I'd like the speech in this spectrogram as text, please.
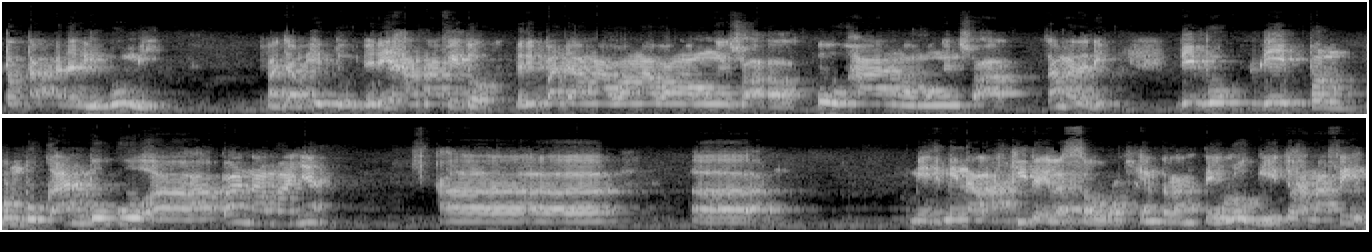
tetap ada di bumi semacam itu. Jadi Hanafi itu daripada ngawang-ngawang ngomongin soal Tuhan, ngomongin soal sama tadi di bu, di pembukaan buku uh, apa namanya uh, uh, Minal Aqidah ila yang terang teologi itu Hanafi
